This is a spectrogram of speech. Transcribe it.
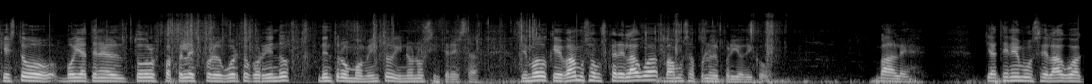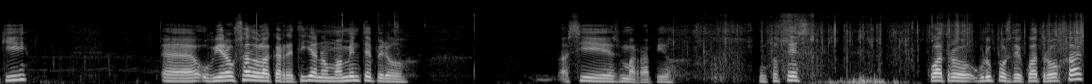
que esto voy a tener todos los papeles por el huerto corriendo dentro de un momento y no nos interesa. De modo que vamos a buscar el agua, vamos a poner el periódico. Vale, ya tenemos el agua aquí. Eh, hubiera usado la carretilla normalmente, pero así es más rápido. Entonces, cuatro grupos de cuatro hojas.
